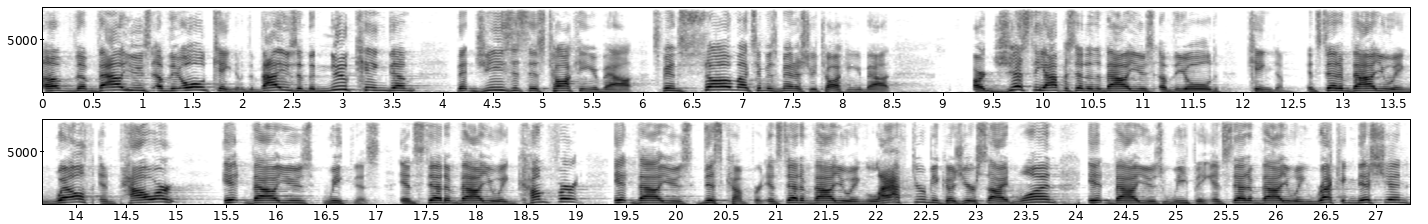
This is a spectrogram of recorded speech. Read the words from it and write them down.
of the values of the old kingdom, the values of the new kingdom that Jesus is talking about, spends so much of his ministry talking about, are just the opposite of the values of the old kingdom. Instead of valuing wealth and power, it values weakness. Instead of valuing comfort, it values discomfort. Instead of valuing laughter because your side won, it values weeping. Instead of valuing recognition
